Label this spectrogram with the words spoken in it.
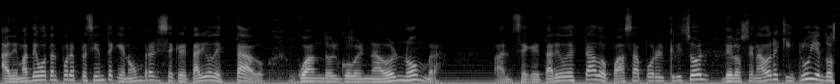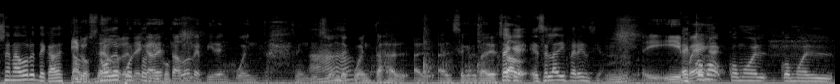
además de votar por el presidente que nombra el secretario de Estado, cuando el gobernador nombra al secretario de Estado pasa por el crisol de los senadores que incluyen dos senadores de cada estado. Y los senadores de, Puerto de cada estado le piden cuentas, rendición de cuentas al, al, secretario de Estado. O sea que esa es la diferencia. y, es pues, como, como, el, como el,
